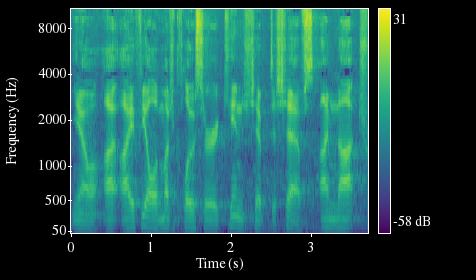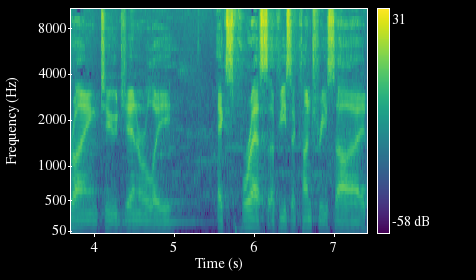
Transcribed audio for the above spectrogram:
you know, I, I feel a much closer kinship to chefs. I'm not trying to generally express a piece of countryside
